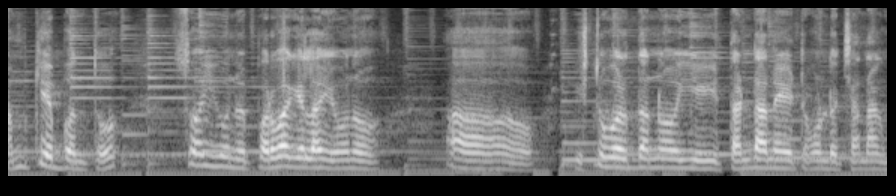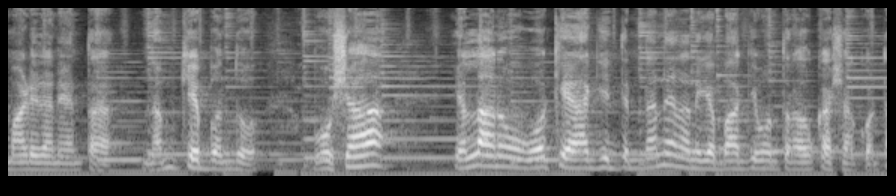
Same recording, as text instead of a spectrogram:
ನಂಬಿಕೆ ಬಂತು. ಸೊ ಇವನು ಪರವಾಗಿಲ್ಲ, ಇವನು ವಿಷ್ಣುವರ್ಧನ್ ಈ ತಂಡನೇ ಇಟ್ಕೊಂಡು ಚೆನ್ನಾಗಿ ಮಾಡಿದ್ದಾನೆ ಅಂತ ನಂಬಿಕೆ ಬಂದು, ಬಹುಶಃ ಎಲ್ಲನೂ ಓಕೆ ಆಗಿದ್ದರಿಂದನೇ ನನಗೆ ಭಾಗ್ಯವಂತರ ಅವಕಾಶ ಕೊಟ್ಟ.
